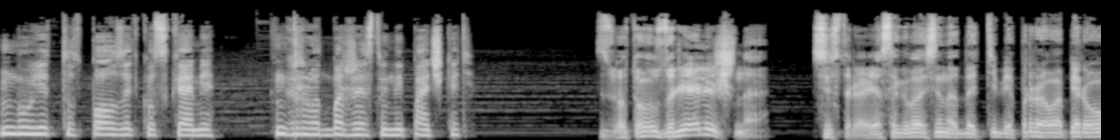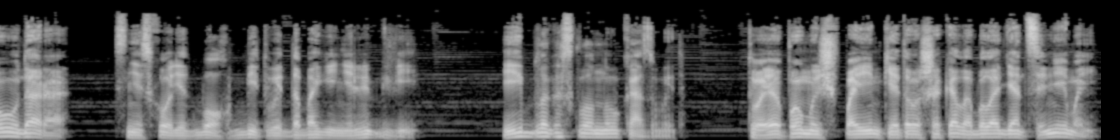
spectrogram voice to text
Будет тут ползать кусками, грот божественный пачкать». «Зато зрелищно. Сестра, я согласен отдать тебе право первого удара», — снисходит бог битвы до богини любви. И благосклонно указывает. «Твоя помощь в поимке этого шакала была неоценимой».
